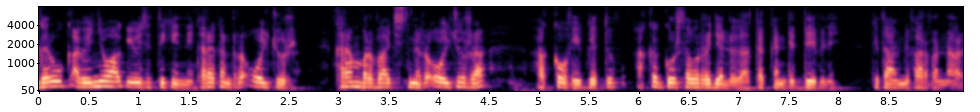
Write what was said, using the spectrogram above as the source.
Garuu qabeenya waaqayyoo sitti kenne kara kanarra oolchuurra kara hin barbaachisnerra oolchuurra akka of eeggattuuf akka gorsa warra jal'ootaatti akka hin deddeebine kitaabni faarfannaa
